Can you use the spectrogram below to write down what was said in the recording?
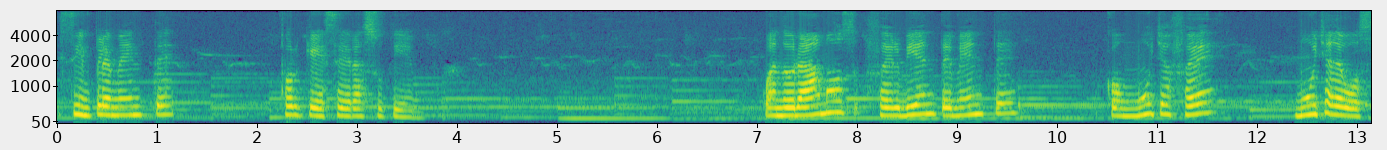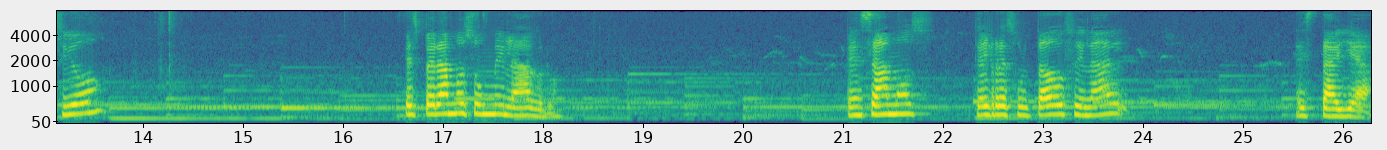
Simplemente porque será su tiempo. Cuando oramos fervientemente, con mucha fe, mucha devoción, esperamos un milagro. Pensamos que el resultado final está allá,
